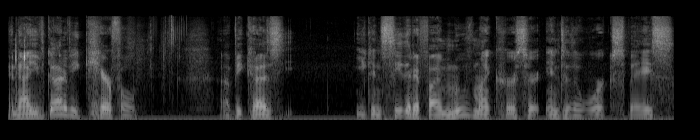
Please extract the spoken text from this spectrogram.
And now you've got to be careful uh, because you can see that if I move my cursor into the workspace,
